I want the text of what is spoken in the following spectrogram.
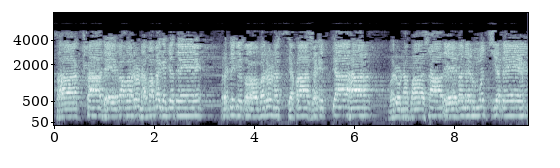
साक्षादेव वरुणमवयजते। प्रतिजितो वरुणस्य पाशयित्याह वरुणपाशादेव निर्मुच्यते।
